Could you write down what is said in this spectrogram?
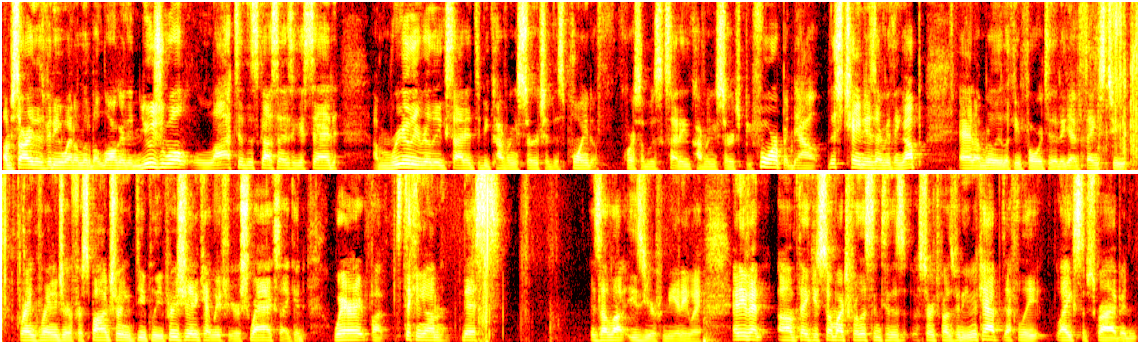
I'm sorry this video went a little bit longer than usual. Lots to discuss, as I said. I'm really, really excited to be covering search at this point. Of course, I was excited covering search before, but now this changes everything up, and I'm really looking forward to it. Again, thanks to Rank Ranger for sponsoring. Deeply appreciated. Can't wait for your swag so I could wear it, but sticking on this is a lot easier for me anyway. Any event, um, thank you so much for listening to this Search Buzz video recap. Definitely like, subscribe, and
